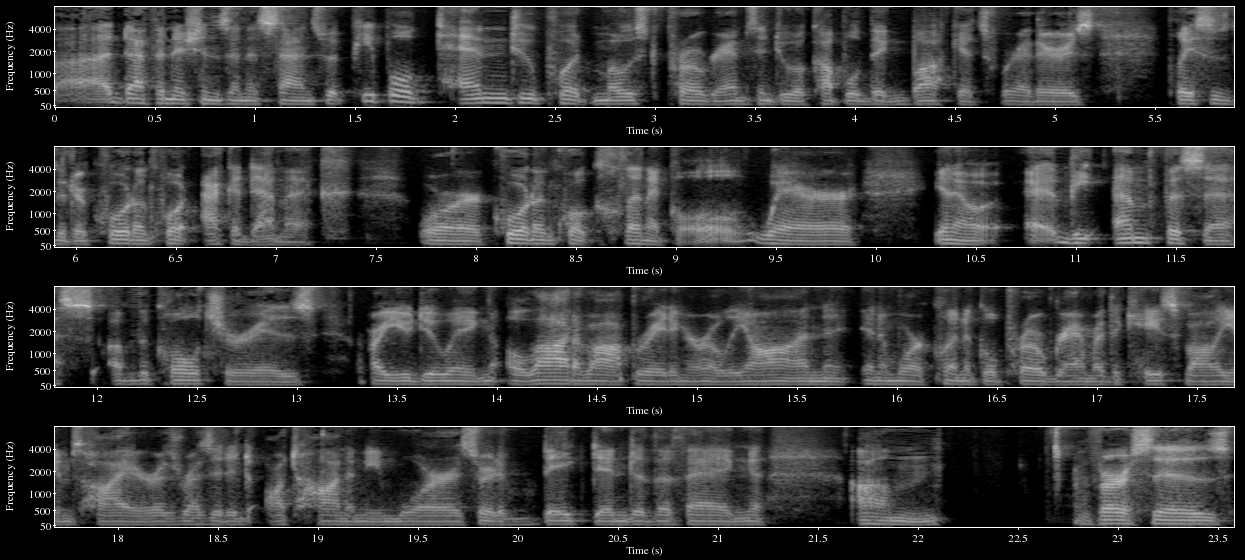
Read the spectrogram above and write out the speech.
uh, definitions in a sense, but people tend to put most programs into a couple big buckets where there's places that are quote unquote academic or quote unquote clinical, where you know eh, the emphasis of the culture is: are you doing a lot of operating early on in a more clinical program? Are the case volumes higher? Is resident autonomy more sort of baked into the thing? Um, versus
